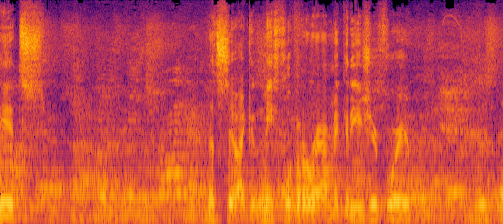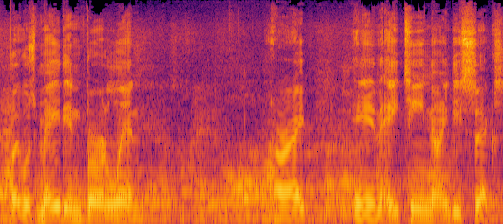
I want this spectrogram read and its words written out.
It's, let's see I can, let me flip it around, make it easier for you. But it was made in Berlin, all right, in 1896.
